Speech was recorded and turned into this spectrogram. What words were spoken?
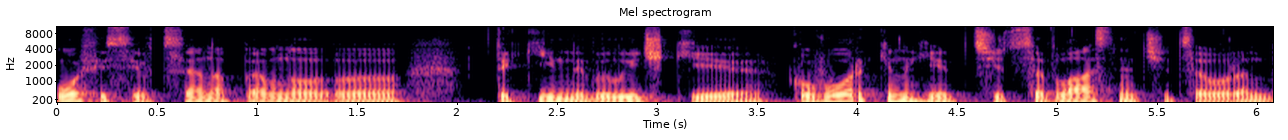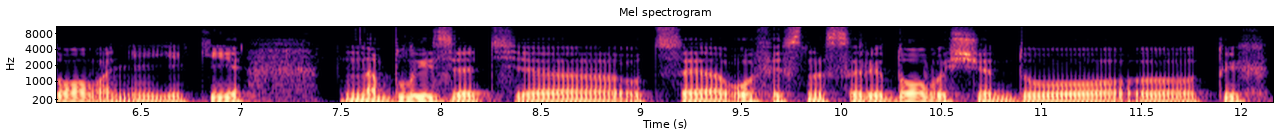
офісів це, напевно, е, такі невеличкі коворкінги, чи це власні, чи це орендовані, які наблизять е, оце офісне середовище до тих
